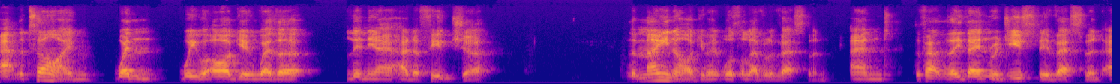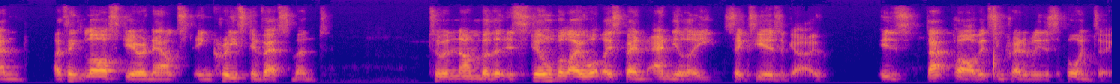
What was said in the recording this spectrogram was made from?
at the time when we were arguing whether linear had a future, the main argument was the level of investment and the fact that they then reduced the investment and I think last year announced increased investment to a number that is still below what they spent annually six years ago is that part of it's incredibly disappointing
